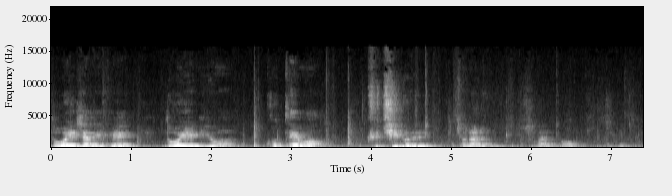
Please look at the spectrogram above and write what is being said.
노회장에게 노예기와 고태와 규칙을 전하는 시간으로 하겠습니다.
